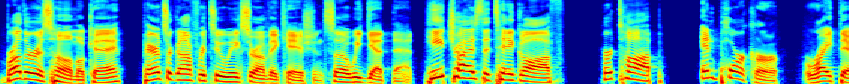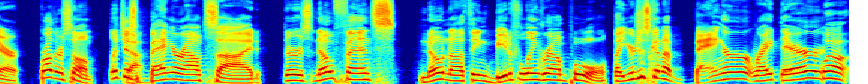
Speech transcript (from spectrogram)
Brother is home, okay? Parents are gone for two weeks or on vacation, so we get that. He tries to take off her top and pork her right there. Brother's home. Let's just Yeah. bang her outside. There's no fence, no nothing, beautiful in ground pool. But you're just gonna bang her right there? Well,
